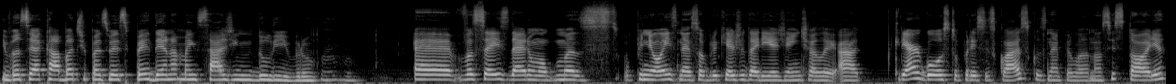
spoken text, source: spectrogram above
e você acaba, tipo, às vezes, perdendo a mensagem do livro. Uhum. É, vocês deram algumas opiniões, né, sobre o que ajudaria a gente a, ler, a criar gosto por esses clássicos, né, pela nossa história.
